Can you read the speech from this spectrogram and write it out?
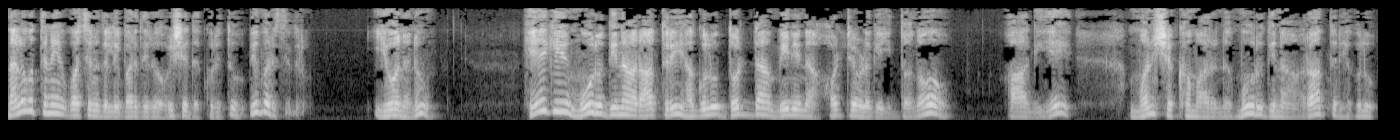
ನಲವತ್ತನೇ ವಚನದಲ್ಲಿ ಬರೆದಿರುವ ವಿಷಯದ ಕುರಿತು ವಿವರಿಸಿದರು. ಯೋನನು, ಹೇಗೆ ಮೂರು ದಿನ ರಾತ್ರಿ ಹಗಲು ದೊಡ್ಡ ಮೀನಿನ ಹೊಟ್ಟೆಯೊಳಗೆ ಇದ್ದನೋ, ಹಾಗೆಯೇ ಮನುಷ್ಯ ಕುಮಾರನು ಮೂರು ದಿನ ರಾತ್ರಿ ಹಗಲು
